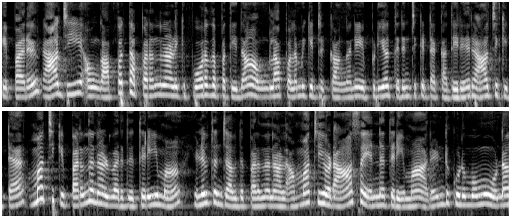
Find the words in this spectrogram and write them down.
கேட்பாரு ராஜி அவங்க அப்பத்தா பிறந்த நாளைக்கு போகிறத பற்றி தான் அவங்களா புலம்பிக்கிட்டு இருக்காங்கன்னு எப்படியோ தெரிஞ்சுக்கிட்ட கதிர். ராஜி கிட்ட அம்மாச்சிக்கு பிறந்த நாள் வருது தெரியுமா? எழுபத்தஞ்சாவது பிறந்த நாள். அம்மாச்சியோட ஆசை என்ன தெரியுமா? ரெண்டு குடும்பமும் ஒன்றா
